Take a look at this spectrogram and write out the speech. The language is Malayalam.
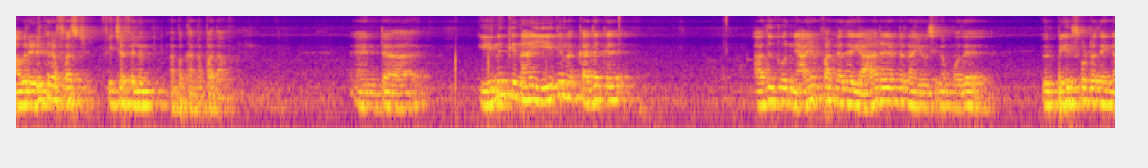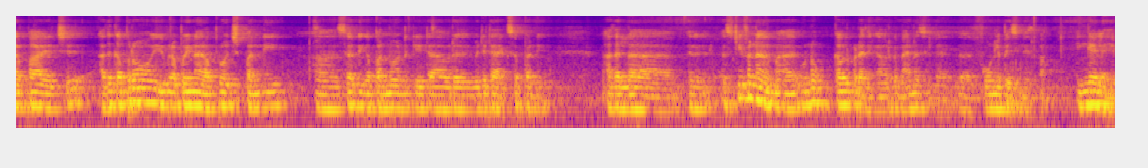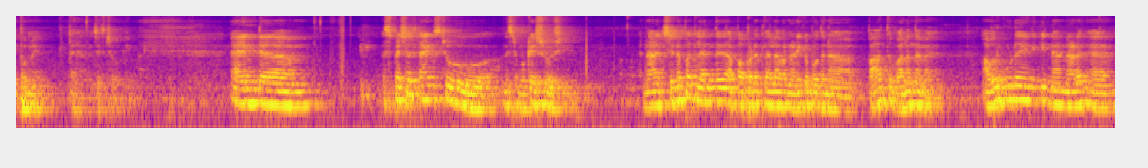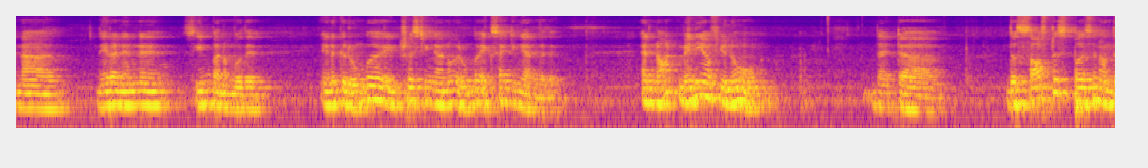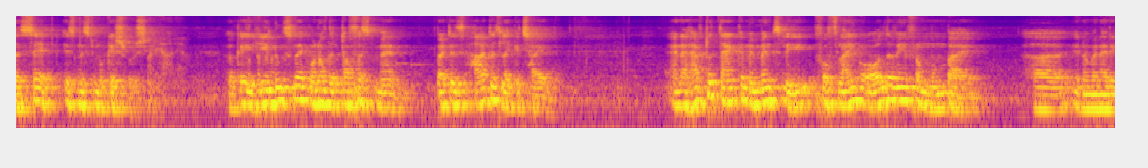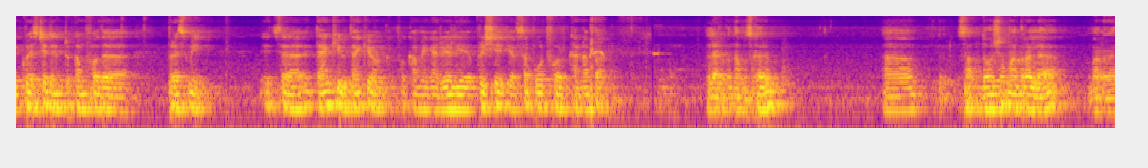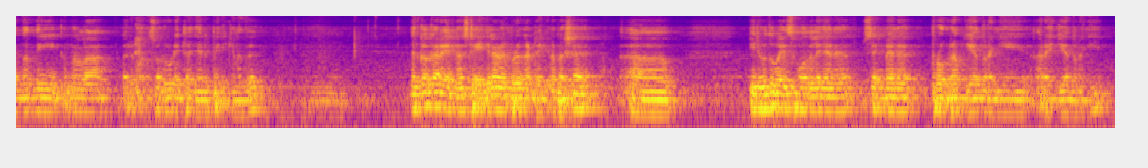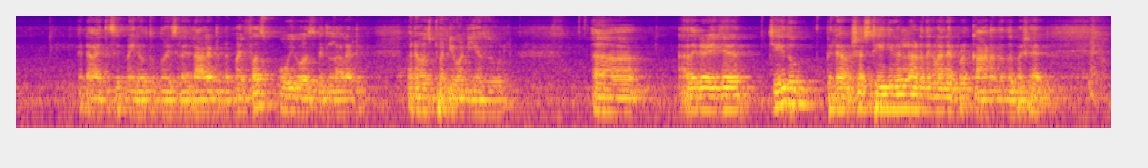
அவர் எடுக்கிற ஃபர்ஸ்ட் ஃபீச்சர் ஃபிலிம் நம்ம கண்ணப்பா தான் அண்ட் uh, எனக்கு நான் எழுதின கதைக்கு அதுக்கு ஒரு நியாயம் பண்ணது யாருன்னு நான் யோசிக்கும் போது இவர் பேர் சொல்கிறது எங்கள் அப்பா ஆயிடுச்சு. அதுக்கப்புறம் இவரை போய் நான் அப்ரோச் பண்ணி சார் நீங்கள் பண்ணுவோன்ட்டு கேட்டால் அவர் விட்டுட்டு அக்செப்ட் பண்ணி அதெல்லாம் ஸ்டீஃபனை ஒன்றும் கவலைப்படாதீங்க. அவருக்கு மேனர்ஸ் இல்லை. ஃபோனில் பேசினே இருப்பான். இங்கே இல்லை எப்போவுமே. Just okay and special thanks to mister Mukesh Roshi நான் சின்னப்பத்துலேருந்து அப்பா படத்துலலாம் அவர் நடிக்கும் போது நான் பார்த்து வளர்ந்தவன் அவர் கூட இன்னைக்கு நான் நட நான் நேராக நின்று சீன் பண்ணும்போது எனக்கு ரொம்ப இன்ட்ரெஸ்டிங்கான ரொம்ப எக்ஸைட்டிங்காக இருந்தது and not many of you know that uh, the softest person on the set is Mr. Mukesh Roshi. Okay, he looks like one of the toughest men, but his heart is like a child. And I have to thank him immensely for flying all the way from Mumbai. Uh, you know, when I requested him to come for the press meet. It's uh, thank you, thank you, uncle, for coming. I really appreciate your support for Kanapa. എല്ലാവർക്കും നമസ്കാരം സന്തോഷം മാത്രമല്ല വളരെ നന്ദി എന്നുള്ള ഒരു മനസ്സോട് കൂടിയിട്ടാണ് ഞാനിപ്പോൾ ഇരിക്കുന്നത് നിങ്ങൾക്കൊക്കെ അറിയാം ഞാൻ സ്റ്റേജിലാണ് എപ്പോഴും കണ്ടിരിക്കുന്നത് പക്ഷേ ഇരുപത് വയസ്സ് മുതൽ ഞാൻ സിനിമയിൽ പ്രോഗ്രാം ചെയ്യാൻ തുടങ്ങി അറേഞ്ച് ചെയ്യാൻ തുടങ്ങി. എന്റെ ആദ്യത്തെ സിനിമ ഇരുപത്തൊന്ന് വയസ്സിലെ ലാലേട്ടന്റെ my first movie was with Lalettan. I was twenty one years old അത് കഴിഞ്ഞ് ചെയ്തു. പിന്നെ പക്ഷെ സ്റ്റേജുകളിലാണ് നിങ്ങൾ എന്നെ എപ്പോഴും കാണുന്നത്. പക്ഷേ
